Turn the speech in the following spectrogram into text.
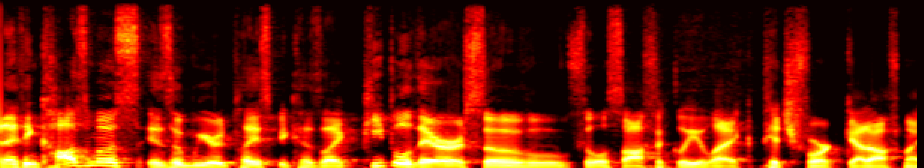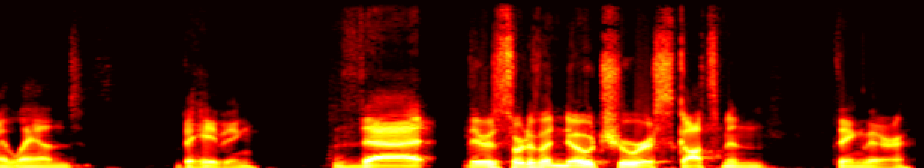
And I think Cosmos is a weird place because like people there are so philosophically like pitchfork, get off my land behaving that there's sort of a no truer Scotsman thing there.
